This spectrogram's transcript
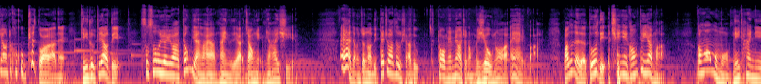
ပြောင်းတစ်ခုခုဖြစ်သွားတာနဲ့ဒီလူတယောက်တည်းဆိုးဆိုးရွားရွားတုံ့ပြန်လာရနိုင်တဲ့အကြောင်းတွေအများကြီးရှိရအဲ့အကြောင်းကျွန်တော်ဒီတက်ကြွလှုပ်ရှားသူတော်တော်များများကျွန်တော်မယုံတော့အဲ့အဲ့ပါဘာလို့လဲဆိုတော့တို့ဒီအချင်းချင်းကောင်းတွေ့ရမှာကောင်းကောင်းမွန်မွန်နေထိုင်နေ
